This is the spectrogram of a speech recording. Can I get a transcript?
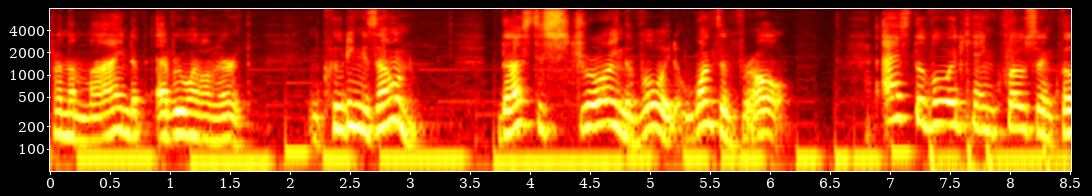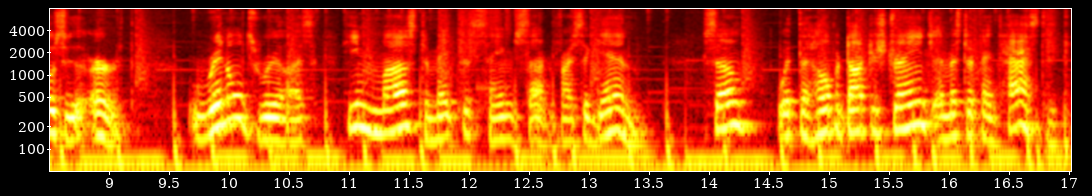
from the mind of everyone on Earth, including his own, thus destroying the Void once and for all. As the Void came closer and closer to Earth, Reynolds realized he must make the same sacrifice again. So, with the help of Doctor Strange and Mr. Fantastic,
